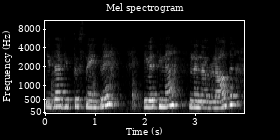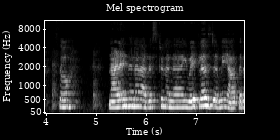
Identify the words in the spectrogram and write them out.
ಇದಾಗಿತ್ತು ಸ್ನೇಹಿತರೆ, ಇವತ್ತಿನ ನನ್ನ ವ್ಲಾಗ್ ಸೊ ನಾಳೆಯಿಂದ ನಾನು ಆದಷ್ಟು ನನ್ನ ಈ ವೆಯ್ಟ್ ಲಾಸ್ ಜರ್ನಿ ಯಾವ ಥರ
